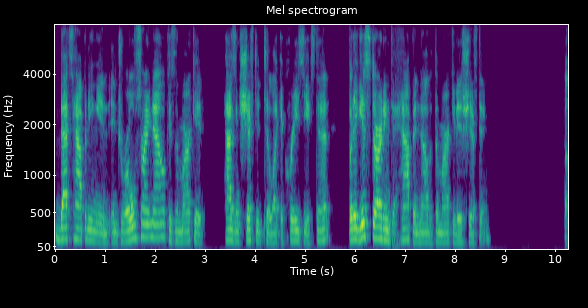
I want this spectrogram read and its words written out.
that's happening in in droves right now because the market hasn't shifted to like a crazy extent, but it is starting to happen now that the market is shifting. Uh,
